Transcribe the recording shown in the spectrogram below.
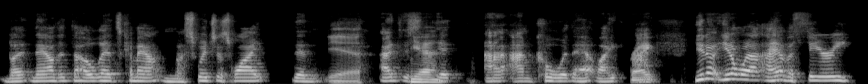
but now that the OLEDs come out and my Switch is white, then yeah. I just Yeah. it. I, I'm cool with that. Like, Right. you know, you know what? I have a theory,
